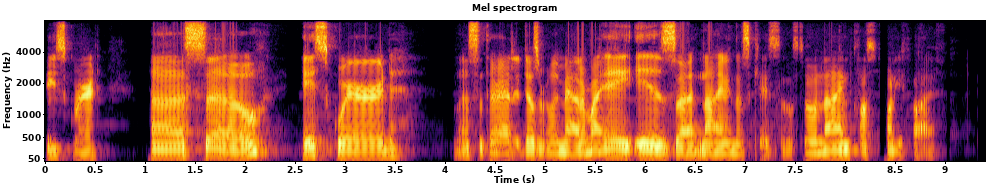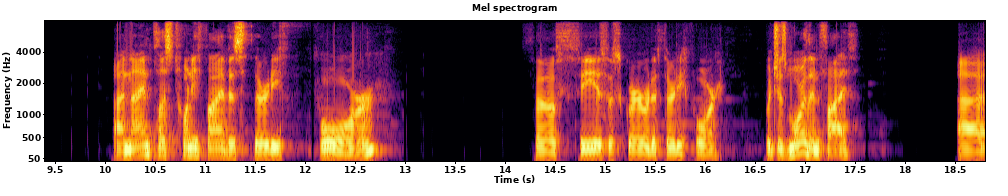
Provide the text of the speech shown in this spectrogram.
b squared. Uh, so a squared, unless that they're at it doesn't really matter. My a is uh, 9 in this case, so, so 9 plus 25. Uh, 9 plus 25 is 34. So c is the square root of 34, which is more than 5, uh,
